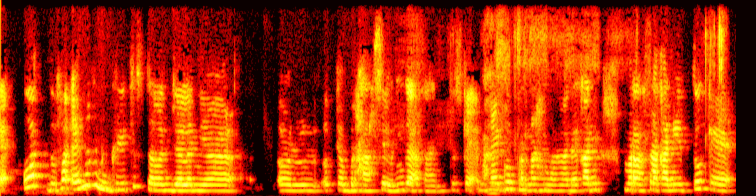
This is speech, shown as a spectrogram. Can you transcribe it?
kayak what the fuck? Emang negeri itu jalan-jalannya uh, ke berhasil? Enggak kan? Terus kayak makanya gue pernah mengadakan merasakan itu kayak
